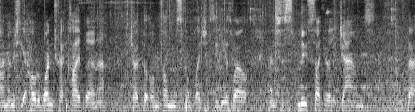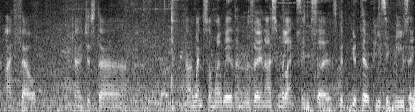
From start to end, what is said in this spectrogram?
I managed to get hold of one track, Hive Burner, which I put on Tom's compilation CD as well. And it's just loose psychedelic jams that I felt I just uh, I went somewhere with and it was very nice and relaxing so it's good good therapeutic music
